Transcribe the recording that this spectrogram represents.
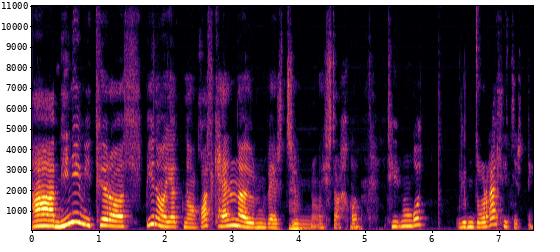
А миний мэдхээр бол би нөгөө яг нөгөө гол Canon ер нь барьж ер нь уншиж байгаа байхгүй. Тэгэнгүүт ер нь 6 л хийж ирдэг.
